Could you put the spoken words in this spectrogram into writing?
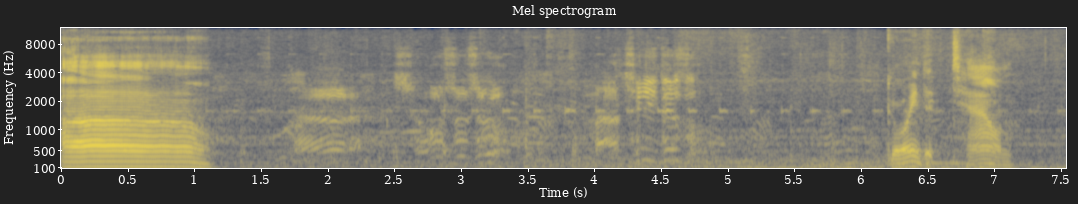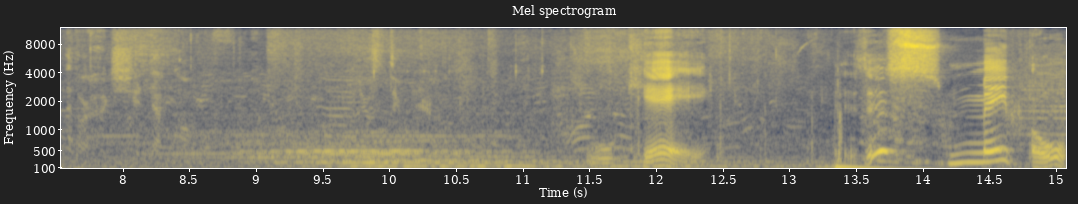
Oh. Going to town. Okay. Is this maybe... Oh.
